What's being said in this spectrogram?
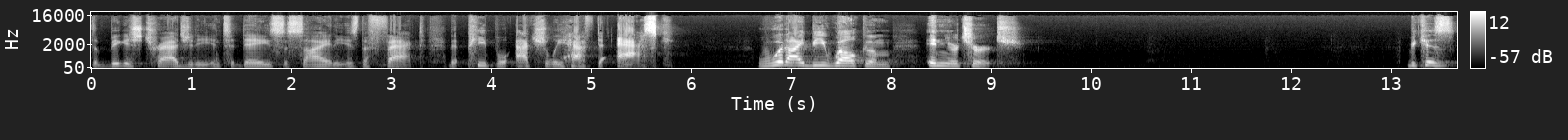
the biggest tragedy in today's society is the fact that people actually have to ask, Would I be welcome in your church? Because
